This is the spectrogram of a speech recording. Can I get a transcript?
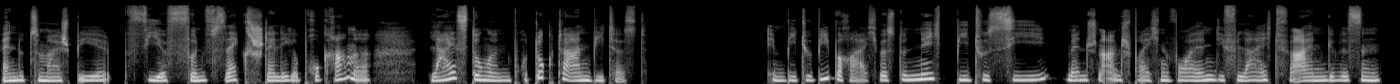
wenn du zum Beispiel vier, fünf, sechsstellige Programme, Leistungen, Produkte anbietest, im B2B-Bereich wirst du nicht B2C Menschen ansprechen wollen, die vielleicht für einen gewissen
